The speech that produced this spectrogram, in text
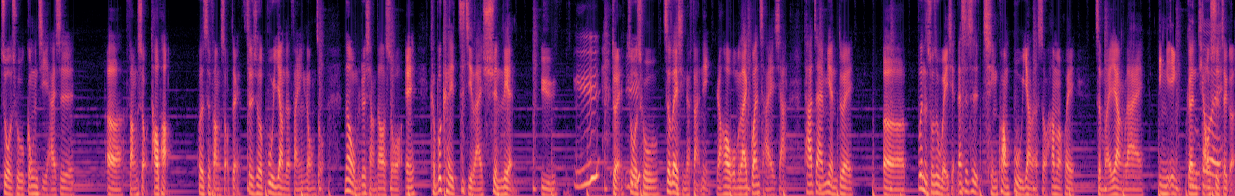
做出攻击还是呃防守、逃跑，或者是防守？对，这就是不一样的反应动作。那我们就想到说，哎，可不可以自己来训练鱼？鱼对，做出这类型的反应，然后我们来观察一下，它在面对呃不能说是危险，但是是情况不一样的时候，他们会怎么样来应应跟调试这个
